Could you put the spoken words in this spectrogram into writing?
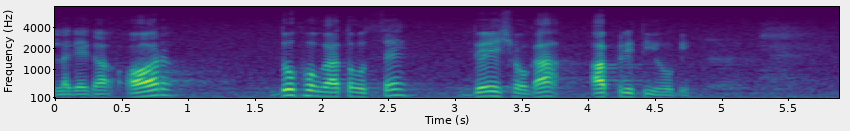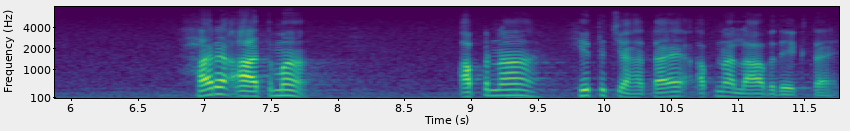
लगेगा, और दुख होगा तो उससे द्वेष होगा, अप्रीति होगी। हर आत्मा अपना हित चाहता है, अपना लाभ देखता है।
